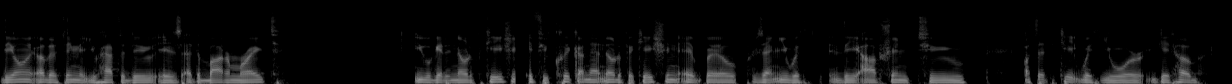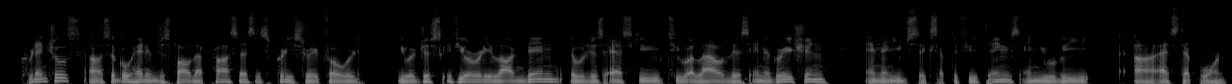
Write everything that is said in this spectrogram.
the only other thing that you have to do is at the bottom right, you will get a notification. If you click on that notification, it will present you with the option to authenticate with your GitHub credentials. Uh, so go ahead and just follow that process. It's pretty straightforward you are just if you're already logged in it will just ask you to allow this integration and then you just accept a few things and you will be uh, at step one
